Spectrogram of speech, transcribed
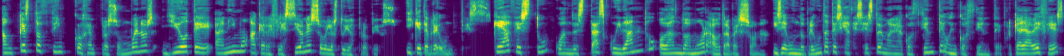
Aunque estos cinco ejemplos son buenos, yo te animo a que reflexiones sobre los tuyos propios y que te preguntes. ¿Qué haces tú cuando estás cuidando o dando amor a otra persona? Y segundo, pregúntate si haces esto de manera consciente o inconsciente, porque hay a veces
